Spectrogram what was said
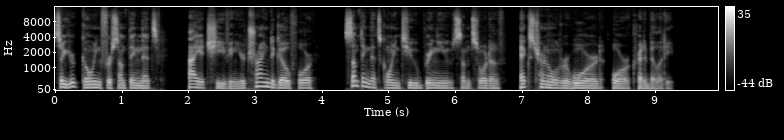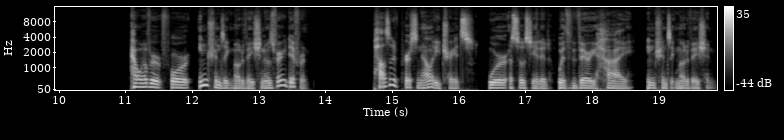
So you're going for something that's high achieving. You're trying to go for something that's going to bring you some sort of external reward or credibility. However, for intrinsic motivation, it was very different. Positive personality traits were associated with very high intrinsic motivation.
